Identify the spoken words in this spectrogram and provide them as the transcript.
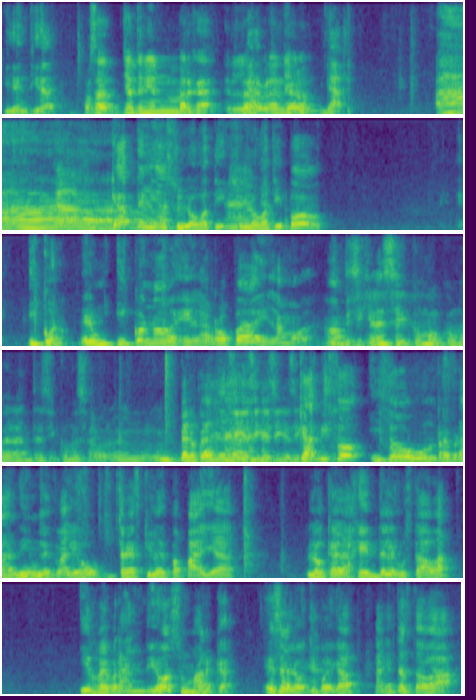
identidad. O sea, ya tenían marca, la Gap. rebrandearon. Gap. Ah. Gap tenía su, logoti- Ah, su logotipo icono, era un icono en la ropa, en la moda, ¿no? Ni siquiera sé cómo, cómo era antes y cómo es ahora. Pero espérate, Sigue, sigue, sigue, sigue. Gap hizo, hizo un rebranding, les valió 3 kilos de papaya, lo que a la gente le gustaba, y rebrandió su marca. Ese es el logotipo de Gap. La neta estaba...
